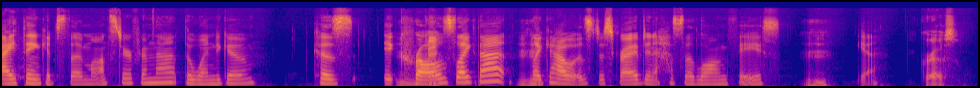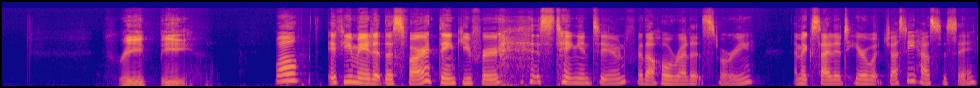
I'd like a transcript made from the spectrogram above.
I think it's the monster from that, the Wendigo. Because it Mm, okay. crawls like that, Mhm. like how it was described, and it has the long face. Mm-hmm. Yeah. Gross. Creepy. Well, if you made it this far, thank you for staying in tune for that whole Reddit story. I'm excited to hear what Jesse has to say.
